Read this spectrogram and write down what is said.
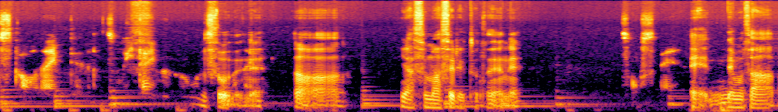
使わないみたいな、その痛い部分を。そうだよね。ああ、休ませるってことだよね。そうですね。え、でもさ、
